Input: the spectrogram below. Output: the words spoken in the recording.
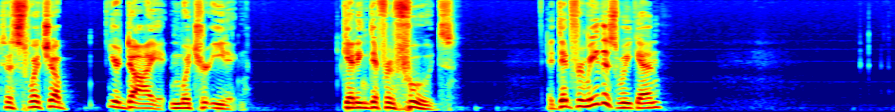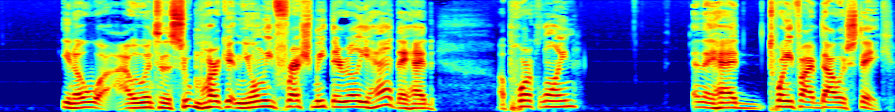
to switch up your diet and what you're eating, getting different foods it did for me this weekend. You know, I went to the supermarket and the only fresh meat they really had, they had a pork loin and they had $25 steak.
